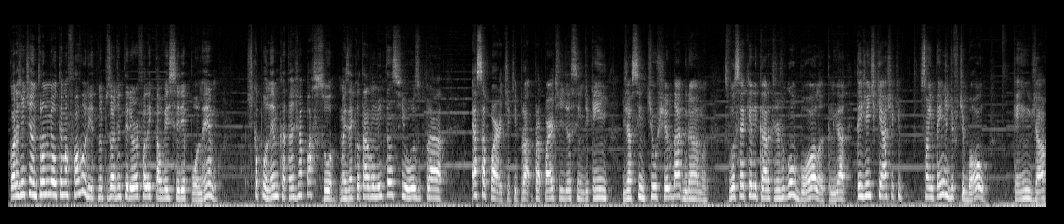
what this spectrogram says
Agora a gente entrou no meu tema favorito. No episódio anterior eu falei que talvez seria polêmico. Acho que a polêmica até já passou, mas é que eu tava muito ansioso pra essa parte aqui, pra, pra parte de assim, de quem já sentiu o cheiro da grama. Se você é aquele cara que já jogou bola, tá ligado? Tem gente que acha que só entende de futebol quem já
